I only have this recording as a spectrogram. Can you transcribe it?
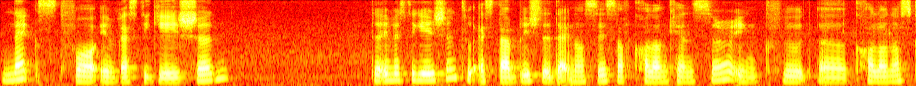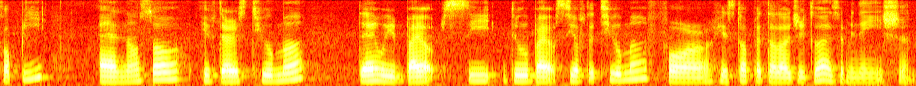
Next, for investigation, the investigation to establish the diagnosis of colon cancer include a colonoscopy and also if there is tumor, then we biopsy do biopsy of the tumor for histopathological examination.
